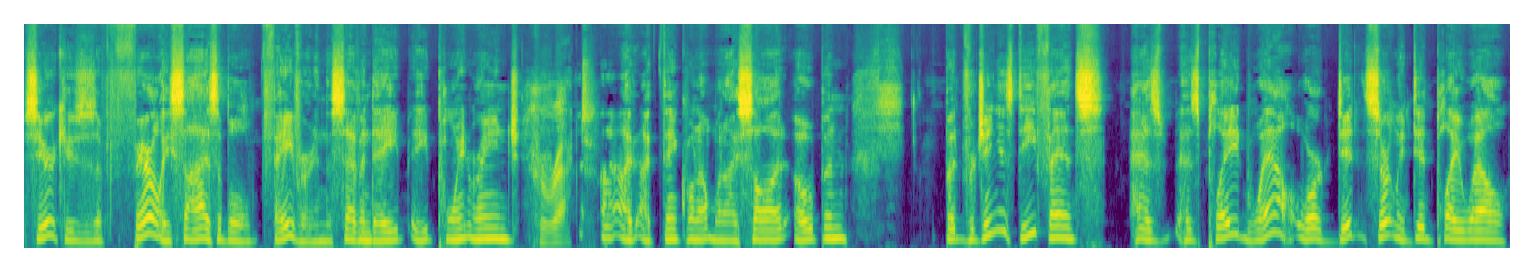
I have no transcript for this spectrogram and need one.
Syracuse is a fairly sizable favorite in the seven to eight eight point range. Correct. I, I think when I, when I saw it open, but Virginia's defense has has played well, or did certainly did play well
